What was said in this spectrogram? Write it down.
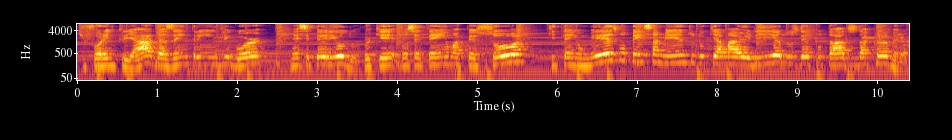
que forem criadas entrem em vigor nesse período, porque você tem uma pessoa que tem o mesmo pensamento do que a maioria dos deputados da Câmara.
